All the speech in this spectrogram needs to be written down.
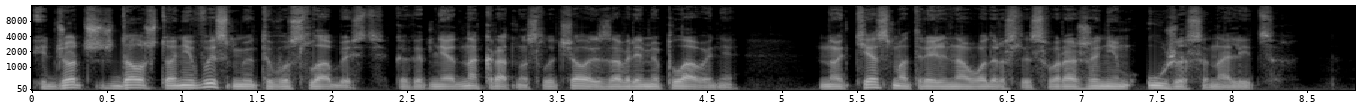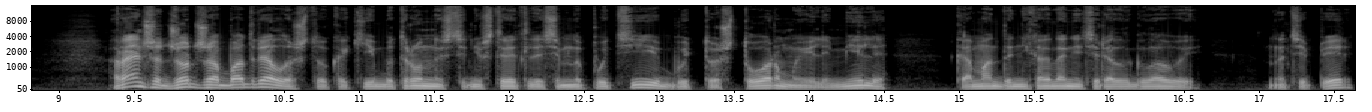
и Джордж ждал, что они высмеют его слабость, как это неоднократно случалось за время плавания. Но те смотрели на водоросли с выражением ужаса на лицах. Раньше Джорджа ободряло, что какие бы трудности ни встретились им на пути, будь то штормы или мели, команда никогда не теряла головы. Но теперь,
